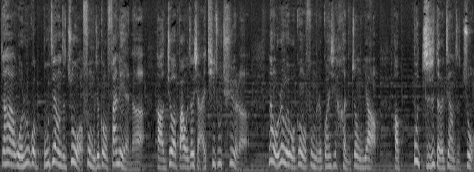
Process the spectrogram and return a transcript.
那我如果不这样子做，父母就跟我翻脸了，好就要把我这个小孩踢出去了。那我认为我跟我父母的关系很重要，好不值得这样子做。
